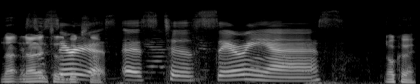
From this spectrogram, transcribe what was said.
not It's not too into the big stuff. It's too serious. Okay,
